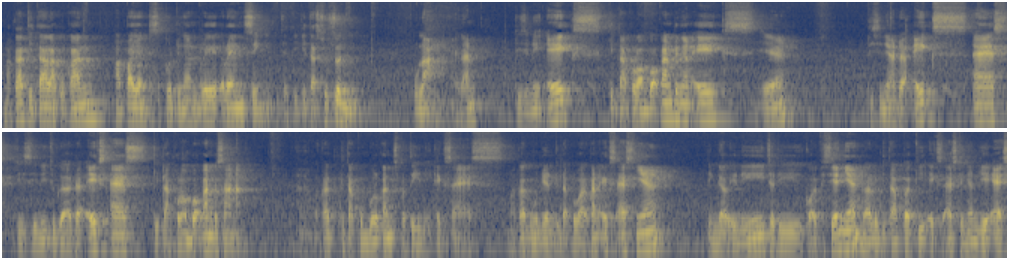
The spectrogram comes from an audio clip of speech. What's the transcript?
Maka kita lakukan apa yang disebut dengan rearranging. Jadi kita susun ulang, ya kan? Di sini X kita kelompokkan dengan X, ya. Di sini ada XS, di sini juga ada XS, kita kelompokkan ke sana. Maka kita kumpulkan seperti ini XS maka kemudian kita keluarkan XS nya tinggal ini jadi koefisiennya lalu kita bagi XS dengan YS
